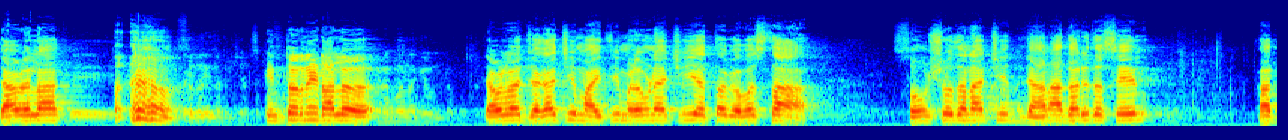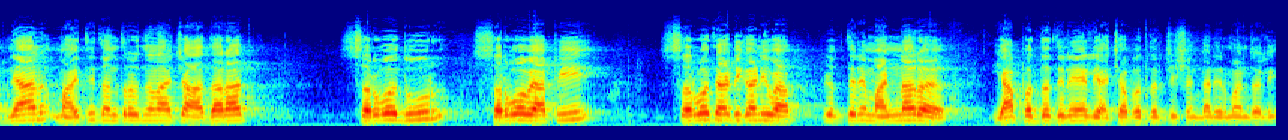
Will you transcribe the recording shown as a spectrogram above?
ज्या वेळेला इंटरनेट आलं त्यावेळेला जगाची माहिती मिळवण्याची आता व्यवस्था संशोधनाची ज्ञान आधारित असेल का ज्ञान माहिती तंत्रज्ञानाच्या आधारात सर्व दूर सर्वव्यापी सर्व त्या ठिकाणी व्यापकतेने मांडणारं या पद्धतीने येईल याच्याबद्दलची शंका निर्माण झाली.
